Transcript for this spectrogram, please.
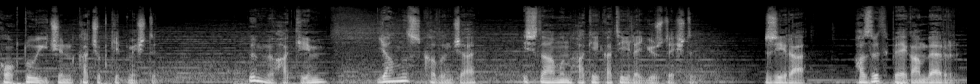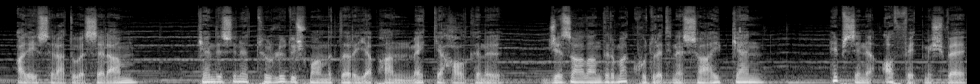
korktuğu için kaçıp gitmişti. Ümmü Hakim yalnız kalınca İslam'ın hakikatiyle yüzleşti. Zira Hazreti Peygamber aleyhissalatu vesselam kendisine türlü düşmanlıkları yapan Mekke halkını cezalandırma kudretine sahipken hepsini affetmiş ve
